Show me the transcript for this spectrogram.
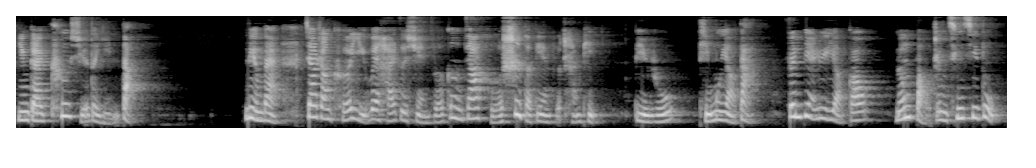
应该科学的引导。另外，家长可以为孩子选择更加合适的电子产品，比如屏幕要大、分辨率要高、能保证清晰度。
